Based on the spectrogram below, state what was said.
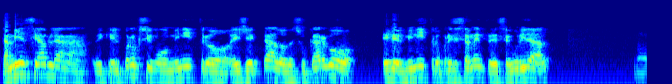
También se habla de que el próximo ministro eyectado de su cargo es el ministro precisamente de Seguridad, no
